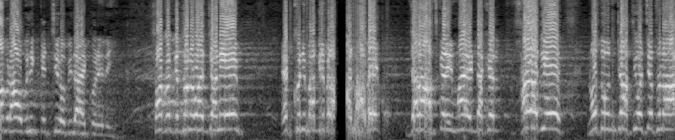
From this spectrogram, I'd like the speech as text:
আমরা আওয়ামী লীগকে চিরবিদায় করে দিই। সকলকে ধন্যবাদ জানিয়ে এক্ষুনি মাগরিবের আজান হবে। যারা আজকের এই মায়ের ডাকের সাড়া দিয়ে নতুন জাতীয় চেতনার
